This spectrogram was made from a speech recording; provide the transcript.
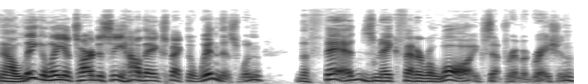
Now, legally, it's hard to see how they expect to win this one. The feds make federal law, except for immigration.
